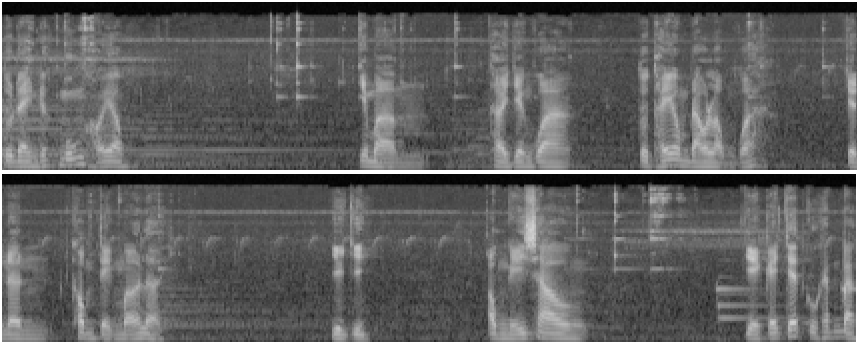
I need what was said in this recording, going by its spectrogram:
Tôi đang rất muốn hỏi ông. Nhưng mà Thời gian qua Tôi thấy ông đau lòng quá Cho nên không tiện mở lời. Việc gì? Ông nghĩ sao Về cái chết của Khánh Băng?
